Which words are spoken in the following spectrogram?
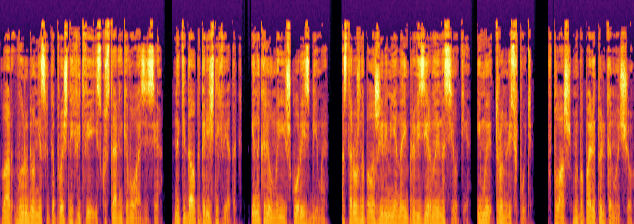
Лар вырубил несколько прочных ветвей из кустарника в оазисе, накидал поперечных веток и накрыл моей шкурой из бимы. Осторожно положили меня на импровизированные носилки, и мы тронулись в путь. В плаж мы попали только ночью,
